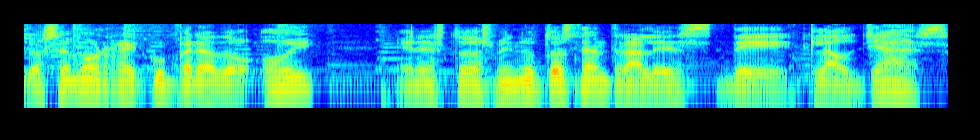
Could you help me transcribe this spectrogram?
Los hemos recuperado hoy en estos minutos centrales de Cloud Jazz.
